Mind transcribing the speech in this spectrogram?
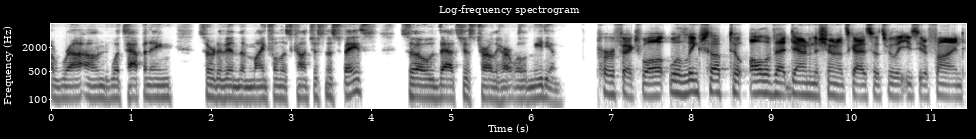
around what's happening sort of in the mindfulness consciousness space so that's just charlie hartwell medium Perfect. Well, we'll link up to all of that down in the show notes, guys. So it's really easy to find.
